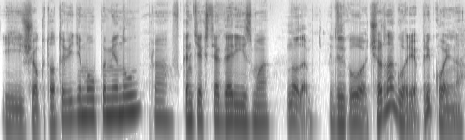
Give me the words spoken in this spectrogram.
И еще кто-то, видимо, упомянул про, в контексте агоризма. Ну да. И ты такой, о, Черногория, прикольно.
